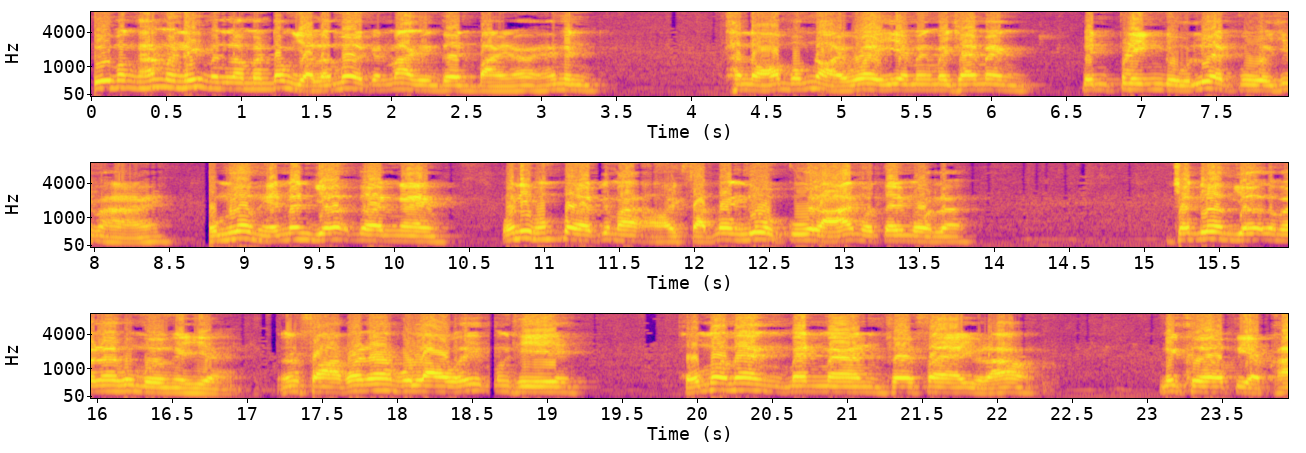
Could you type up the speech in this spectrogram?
คือบางครั้งมันเฮ้ยมันเรามันต้องอย่าละเมิดกันมากจนเกินไปนะให้มันถนอมผมหน่อยเว้ยเฮียแม่งไม่ใช่แม่งเป็นปริงดูดเลือดกูไอ้ชิบหาย ผมเริ่มเห็นมันเยอะเกินไง วันนี้ผมเปิดขึ้นมาอ๋ออสัตว์แม่งรูปกูหลายหมดเต็มหมดเลยชักเริ่มเยอะกันไปแล้วพวกมึงไอ้เหี้ยนั้นฝากไว้นะคนเราเฮ้ยบางที ผมว่าแม่งแมนแมนแฟร์แฟร์อยู่แล้ว ไม่เคยเอาเปรียบใคร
